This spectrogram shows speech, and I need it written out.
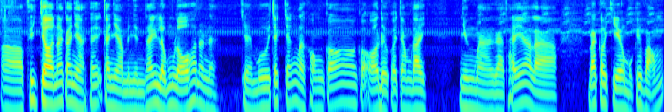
à, phía trên đó cả nhà cái cả nhà mình nhìn thấy lủng lỗ hết rồi nè. Trời mưa chắc chắn là không có có ở được ở trong đây. Nhưng mà gà thấy là bác có treo một cái võng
